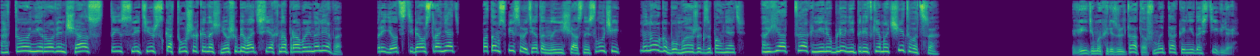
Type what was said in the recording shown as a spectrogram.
А то не ровен час ты слетишь с катушек и начнешь убивать всех направо и налево. Придется тебя устранять, потом списывать это на несчастный случай, много бумажек заполнять. А я так не люблю ни перед кем отчитываться». Видимых результатов мы так и не достигли,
